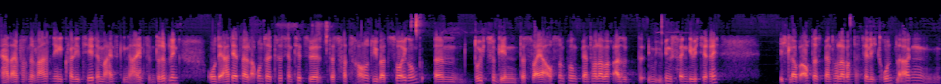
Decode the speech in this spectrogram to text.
Er hat einfach eine wahnsinnige Qualität im 1 gegen 1 im Dribbling und er hat jetzt halt auch unter Christian Titz das Vertrauen und die Überzeugung, ähm, durchzugehen. Das war ja auch so ein Punkt, Bernd Hollerbach, also im Übrigen, Sven, gebe ich dir recht. Ich glaube auch, dass Bernd Hollerbach tatsächlich Grundlagen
